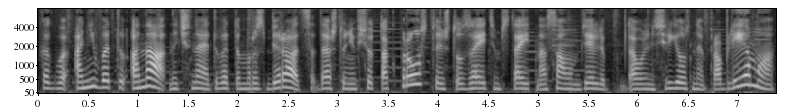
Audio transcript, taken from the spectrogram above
как бы они в этом, она начинает в этом разбираться, да, что не все так просто, и что за этим стоит на самом деле довольно серьезная проблема,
